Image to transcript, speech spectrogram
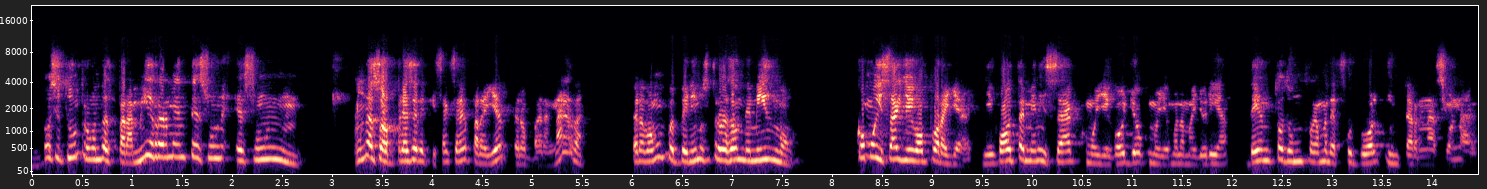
Entonces, si tú me preguntas, para mí realmente es, un, es un, una sorpresa de que Isaac se vaya para allá, pero para nada. Pero vamos, pues, venimos otra vez a donde mismo. ¿Cómo Isaac llegó por allá? Llegó también Isaac, como llegó yo, como llegó la mayoría, dentro de un programa de fútbol internacional.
